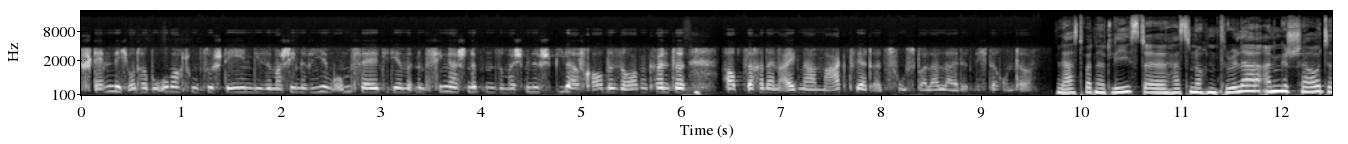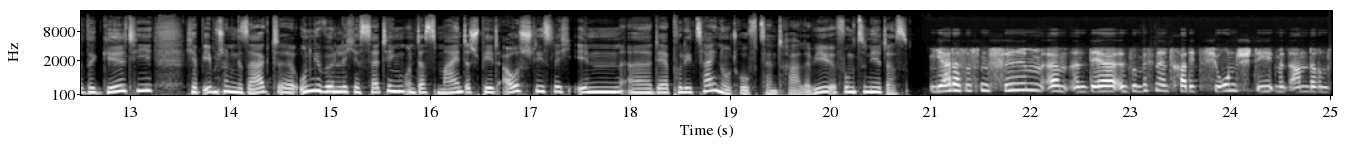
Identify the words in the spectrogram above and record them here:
ständig unter Beobachtung zu stehen, diese Maschinerie im Umfeld, die dir mit einem Fingerschnippen zum Beispiel eine Spielerfrau besorgen könnte. Hauptsache dein eigener Marktwert als Fußballer leidet nicht darunter. Last but not least, äh, hast du noch einen Thriller angeschaut, The Guilty. Ich habe eben schon gesagt, äh, ungewöhnliches Setting und das meint, es spielt ausschließlich in äh, der Polizeinotrufzentrale. Wie funktioniert das? Ja, das ist ein Film, ähm, der so ein bisschen in Tradition steht mit anderen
